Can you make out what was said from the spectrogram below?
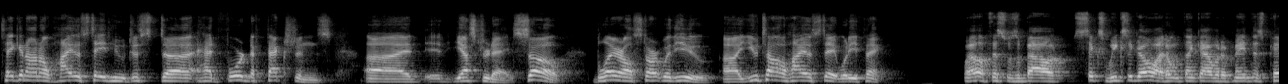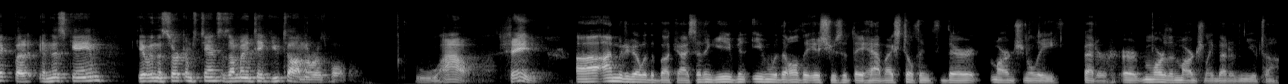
Taking on Ohio State, who just uh, had four defections uh, yesterday. So, Blair, I'll start with you. Uh, Utah, Ohio State. What do you think? Well, if this was about six weeks ago, I don't think I would have made this pick. But in this game, given the circumstances, I'm going to take Utah in the Rose Bowl. Wow, Shane. Uh, I'm going to go with the Buckeyes. I think even even with all the issues that they have, I still think they're marginally better or more than marginally better than Utah.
